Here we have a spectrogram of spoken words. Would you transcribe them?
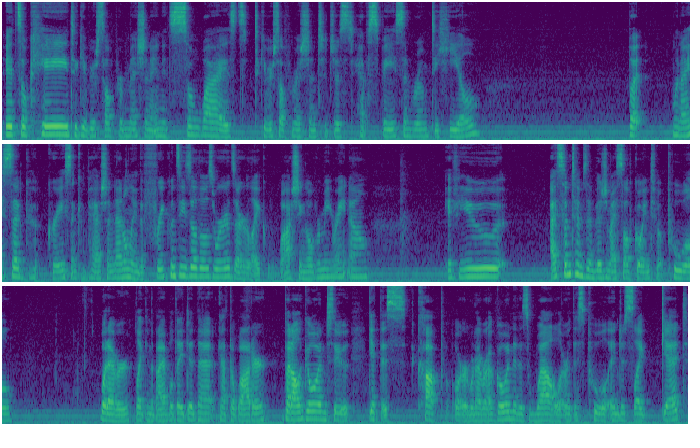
it's okay to give yourself permission and it's so wise to give yourself permission to just have space and room to heal. But when i said grace and compassion not only the frequencies of those words are like washing over me right now if you i sometimes envision myself going to a pool whatever like in the bible they did that got the water but i'll go into get this cup or whatever i'll go into this well or this pool and just like get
